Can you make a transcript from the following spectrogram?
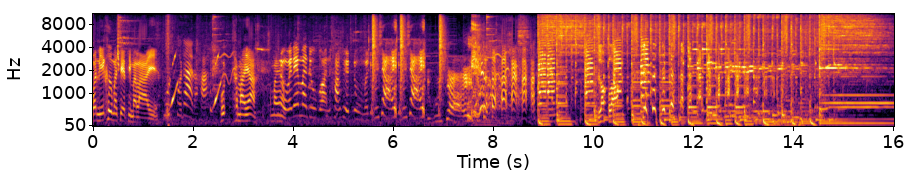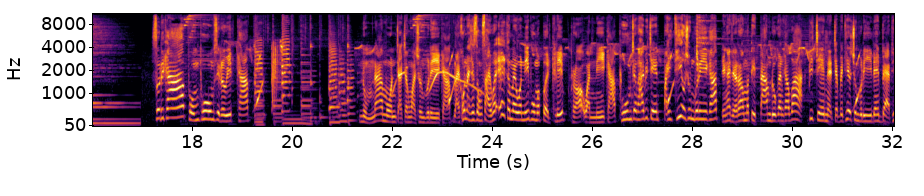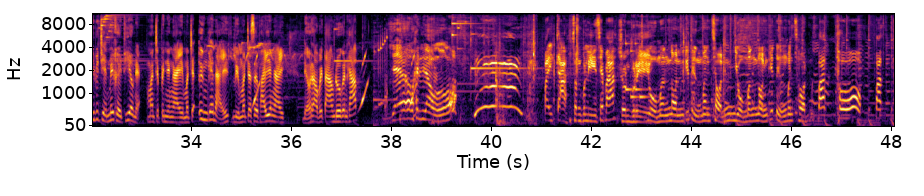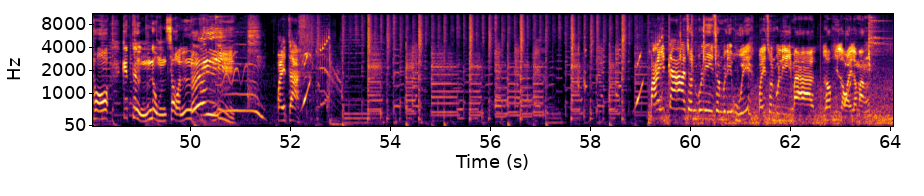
วันนี้คือมาเชียร์ทีมอะไรพูดพูดได้เหรอคะพุทธทำไมอะทำไมหนูอะไม่ได้มาดูบอลค่ะคือหนูมาดูผู้ชายดูผู้ชาย ล็อกล็อกสวัสดีครับ ผมภูมิศิรวิทย์ครับ หนุ่มหน้ามนต์จากจังหวัดชลบุรีครับ หลายคนอาจจะสงสัยว่าเอ๊ะทำไมวันนี้ภูมิมาเปิดคลิป เพราะวันนี้ครับภูมิจะพาพี่เจนไปเที่ยวชลบุรีครับยังไงเดี๋ยวเรามาติดตามดูกันครับว่าพี่เจนเนี่ยจะไปเที่ยวชลบุรีในแบบที่พี่เจนไม่เคยเที่ยวเนี่ยมันจะเป็นยังไงมันจะอึ้งแค่ไหน หรือมันจะเซอร์ไพรส์ยังไง เดี๋ยวเราไปตามดูกันครับ เย้ฮัลโหล ไปจ้ะชนบุรีใช่ปะชลบุรี อยู่เมืองนนท์คิดถึงเมืองชน อยู่เมืองนนท์คิดถึงเมืองชน ปัดโท ปัดโทคิดถึงหนุ่มชน เฮ้ย ไปจ้ะไปจ้าชนบุรีชนบุรีอุ้ยไปชนบุรีมารอบที่ร้อยแล้วมั้ง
